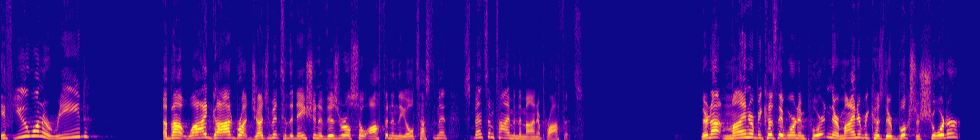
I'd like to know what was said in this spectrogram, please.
If you want to read about why God brought judgment to the nation of Israel so often in the Old Testament, spend some time in the Minor Prophets. They're not minor because they weren't important, they're minor because their books are shorter.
